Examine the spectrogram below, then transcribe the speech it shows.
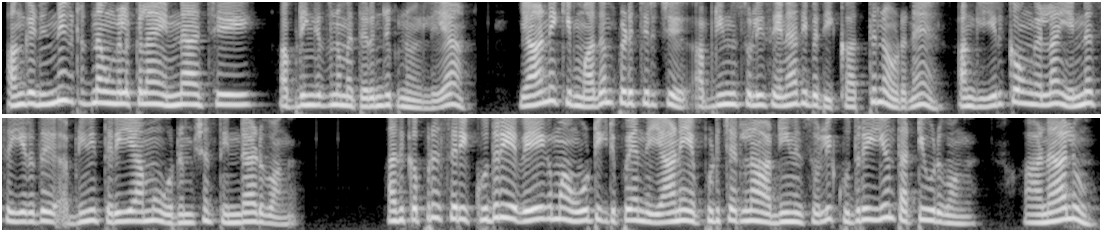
அங்கே நின்றுக்கிட்டு இருந்தவங்களுக்கெல்லாம் என்னாச்சு அப்படிங்கிறது நம்ம தெரிஞ்சுக்கணும் இல்லையா? யானைக்கு மதம் பிடிச்சிருச்சு அப்படின்னு சொல்லி சேனாதிபதி கத்துன உடனே அங்கே இருக்கவங்க எல்லாம் என்ன செய்யறது அப்படின்னு தெரியாமல் ஒரு நிமிஷம் திண்டாடுவாங்க. அதுக்கப்புறம் சரி குதிரையை வேகமாக ஓட்டிக்கிட்டு போய் அந்த யானையை பிடிச்சிடலாம் அப்படின்னு சொல்லி குதிரையும் தட்டி விடுவாங்க. ஆனாலும்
